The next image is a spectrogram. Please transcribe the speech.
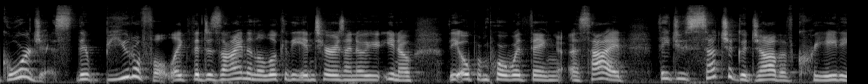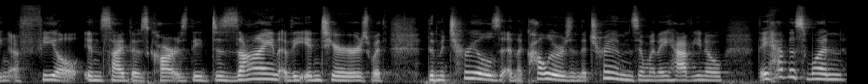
gorgeous. They're beautiful. Like the design and the look of the interiors. I know you, you know the open pore wood thing aside, they do such a good job of creating a feel inside those cars. The design of the interiors with the materials and the colors and the trims, and when they have you know they have this one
